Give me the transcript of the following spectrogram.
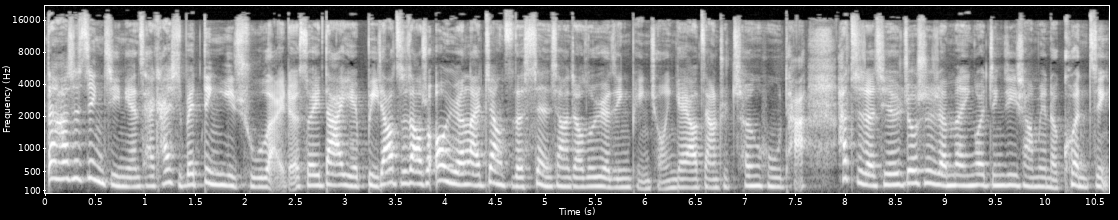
但它是近几年才开始被定义出来的，所以大家也比较知道说，哦，原来这样子的现象叫做月经贫穷，应该要这样去称呼它。它指的其实就是人们因为经济上面的困境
